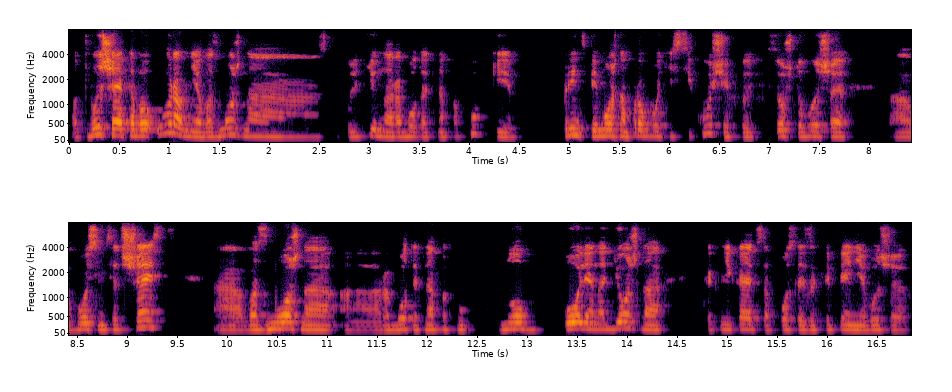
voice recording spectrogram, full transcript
Вот выше этого уровня, возможно, спекулятивно работать на покупки. В принципе, можно пробовать из текущих, то есть все, что выше а, 86, а, возможно работать на покупку. Но более надежно, как мне кажется, после закрепления выше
